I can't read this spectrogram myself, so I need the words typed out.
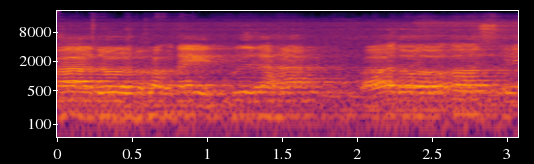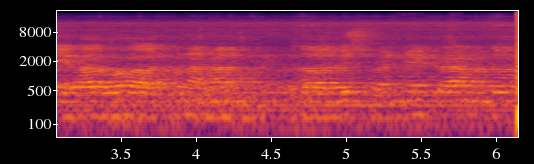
पादो भवतैर्भुजः पादो अस्नेह भवात् पुनः तदा विश्वन्यक्रामदो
